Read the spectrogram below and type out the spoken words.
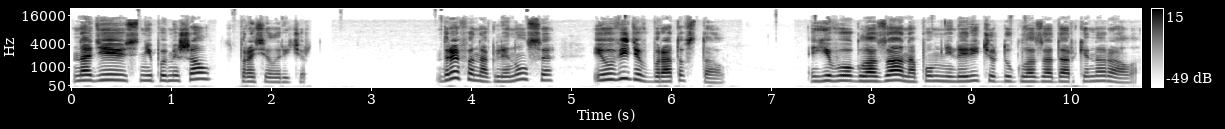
«Надеюсь, не помешал?» — спросил Ричард. Дрефон оглянулся и, увидев брата, встал. Его глаза напомнили Ричарду глаза Даркина Рала.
